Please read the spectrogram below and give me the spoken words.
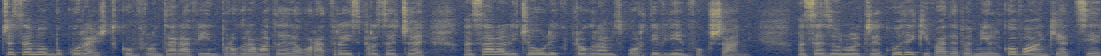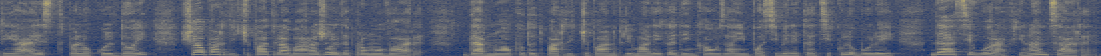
CSM București, confruntarea fiind programată de la ora 13 în sala liceului cu program sportiv din Focșani. În sezonul trecut, echipa de pe Milcova a încheiat seria Est pe locul 2 și a participat la barajul de promovare, dar nu a putut participa în prima ligă din cauza imposibilității clubului de a asigura finanțare.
